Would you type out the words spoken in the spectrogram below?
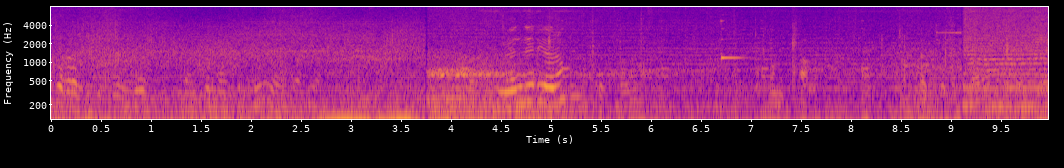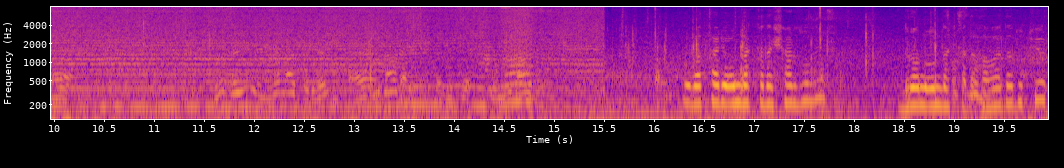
bize doğru. Gönderiyorum. Bu batarya 10 dakikada şarj oluyor. Drone 10 dakikada havada tutuyor.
